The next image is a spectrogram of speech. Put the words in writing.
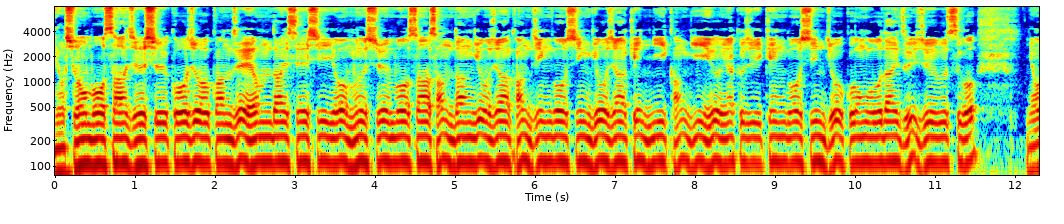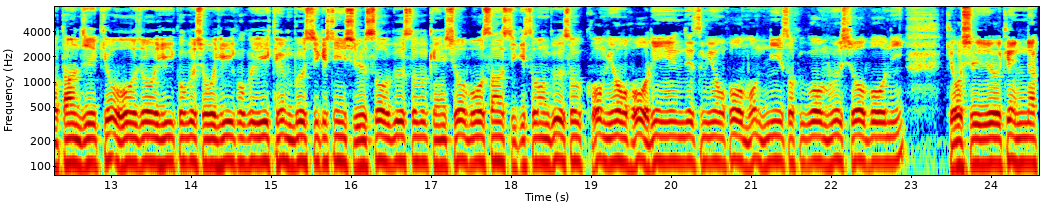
予想謀査重修工場関税音大聖師用無臭謀査三段行者肝心合心行者県に官議有薬事県合心上皇合大随従仏語尿炭寺教王上非国小非国意見部式新州総偶則検証防三式総偶則公明法臨演絶妙法門に即合無消防に。教習有権略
